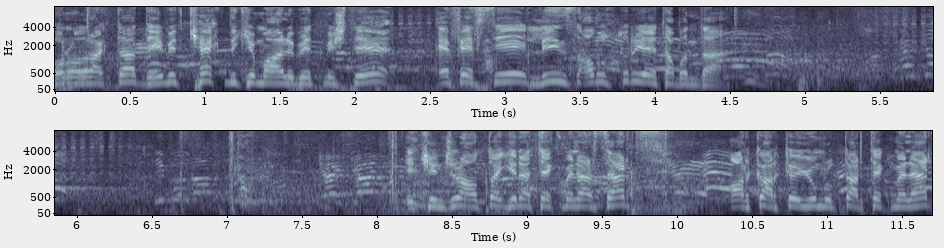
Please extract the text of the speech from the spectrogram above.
Son olarak da David Keklik'i mağlup etmişti. FFC Linz Avusturya etabında. İkinci roundda yine tekmeler sert. Arka arkaya yumruklar tekmeler.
